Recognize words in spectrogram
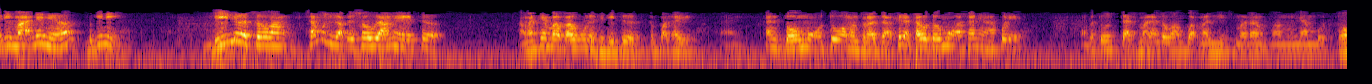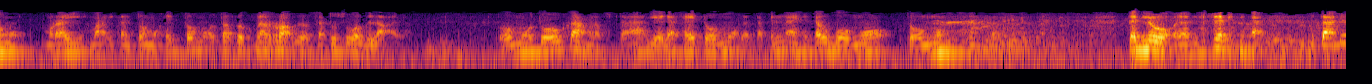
Jadi maknanya begini. Bila seorang, sama juga bila seorang ni kata. Ha, macam baru-baru ni saya cerita tempat saya. Kan tomok tu orang menterazak. Saya tak tahu tomok asalnya apa dia. Yang kata ustaz semalam dia orang buat majlis menyambut tomok, meraih meraihkan tomok. Saya tomok tu apa? Rock ke? Satu suara gelak je. Tomok tu orang lah ustaz. Ya lah saya tomok lah tak kenal. Saya tahu bongok, tomok. Tenuk lah kita kenal. Tak ada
